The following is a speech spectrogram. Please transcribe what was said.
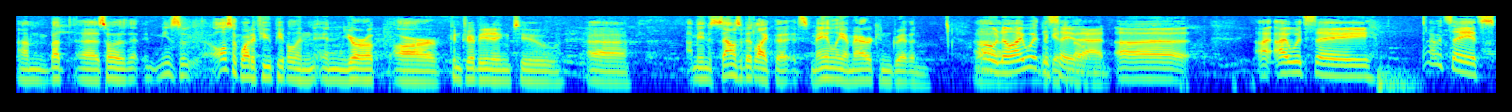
Um, but uh, so it means also quite a few people in, in Europe are contributing to. Uh, I mean, it sounds a bit like the it's mainly American driven. oh no, I wouldn't say that. I, I would say I would say it's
